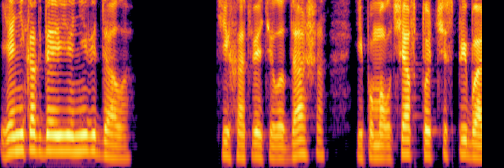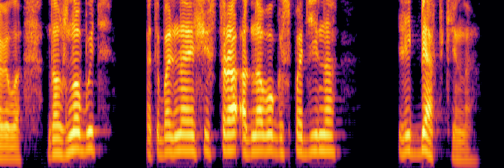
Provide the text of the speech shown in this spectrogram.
Я никогда ее не видала. Тихо ответила Даша и, помолчав, тотчас прибавила. Должно быть, это больная сестра одного господина Лебяткина.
